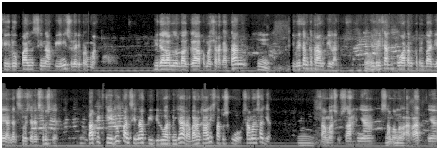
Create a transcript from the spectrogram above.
kehidupan sinapi ini sudah dipermak di dalam lembaga pemasyarakatan hmm. diberikan keterampilan, oh. diberikan penguatan kepribadian dan seterusnya dan seterusnya. Hmm. Tapi kehidupan si napi di luar penjara barangkali status quo sama saja. Hmm. Sama susahnya, sama hmm. melaratnya.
